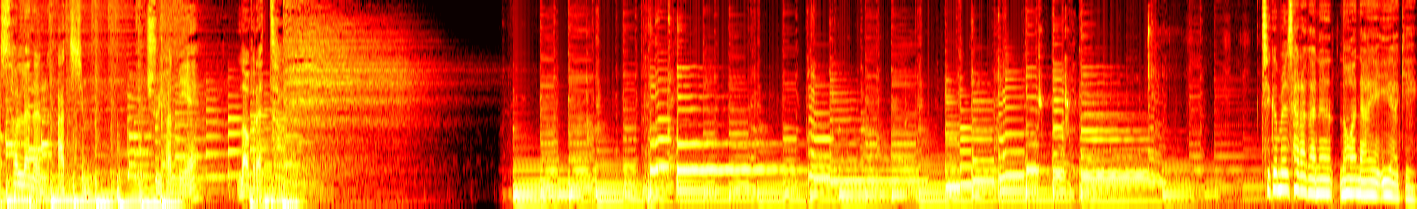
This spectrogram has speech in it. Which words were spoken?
설레는 아침 주현미의 러브레터 지금을 살아가는 너와 나의 이야기.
